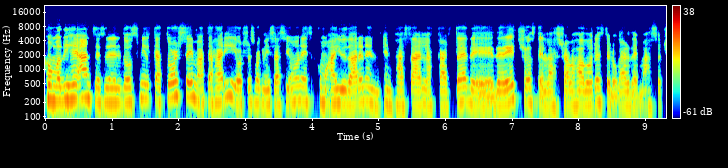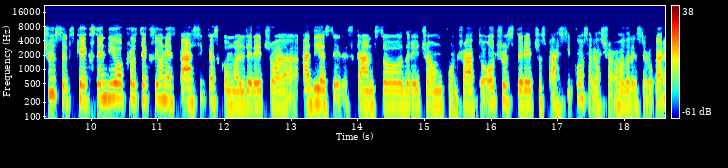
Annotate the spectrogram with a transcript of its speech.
como dije antes, en el 2014, Matahari y otras organizaciones como ayudaron en, en, pasar la Carta de Derechos de las Trabajadoras del Hogar de Massachusetts, que extendió protecciones básicas como el derecho a, a días de descanso, derecho a un contrato, otros derechos básicos a las trabajadoras del hogar,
